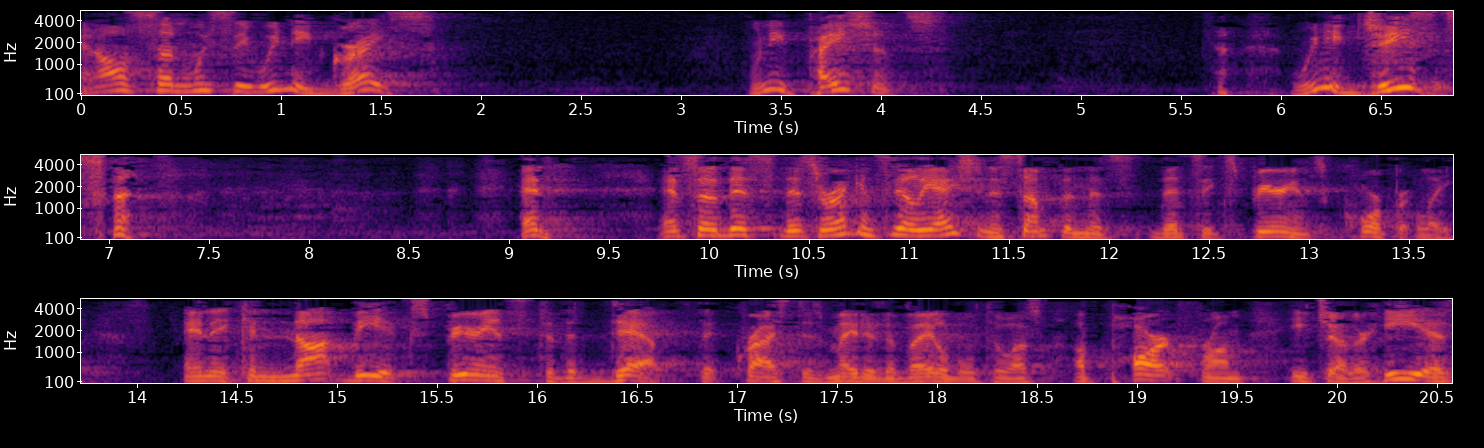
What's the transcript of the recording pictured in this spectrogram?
and all of a sudden we see we need grace. We need patience. We need Jesus. and, and so this, this reconciliation is something that's, that's experienced corporately. And it cannot be experienced to the depth that Christ has made it available to us apart from each other. He is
